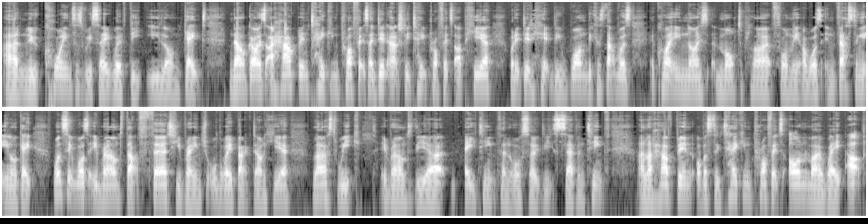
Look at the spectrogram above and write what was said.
uh, new coins, as we say, with the Elongate. Now, guys, I have been taking profits. I did actually take profits up here when it did hit the one because that was a, quite a nice multiplier for me. I was investing in Elongate once it was around that 30 range all the way back down here last week around the uh, 18th and also the 17th and I have been obviously taking profits on my way up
